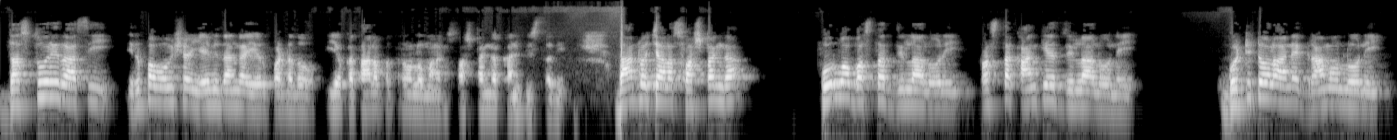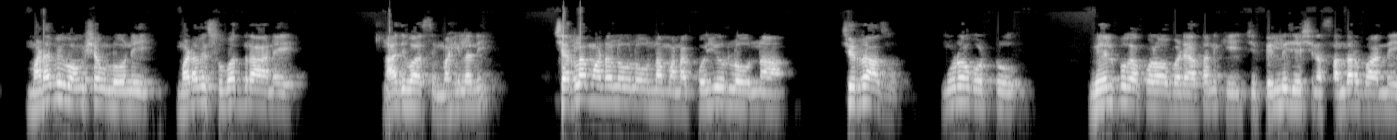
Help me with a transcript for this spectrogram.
దస్తూరి రాసి ఇరుప వంశం ఏ విధంగా ఏర్పడ్డదో ఈ యొక్క తాళపత్రంలో మనకు స్పష్టంగా కనిపిస్తుంది. దాంట్లో చాలా స్పష్టంగా పూర్వ బస్తర్ జిల్లాలోని ప్రస్తుత కాంకేర్ జిల్లాలోని గొట్టిటోల అనే గ్రామంలోని మడవి వంశంలోని మడవి సుభద్ర అనే ఆదివాసి మహిళని చెర్ల మండలంలో ఉన్న మన కొయ్యూరులో ఉన్న చిర్రాజు మూడో గొట్టు వేల్పుగా కొలవబడే అతనికి ఇచ్చి పెళ్ళి చేసిన సందర్భాన్ని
